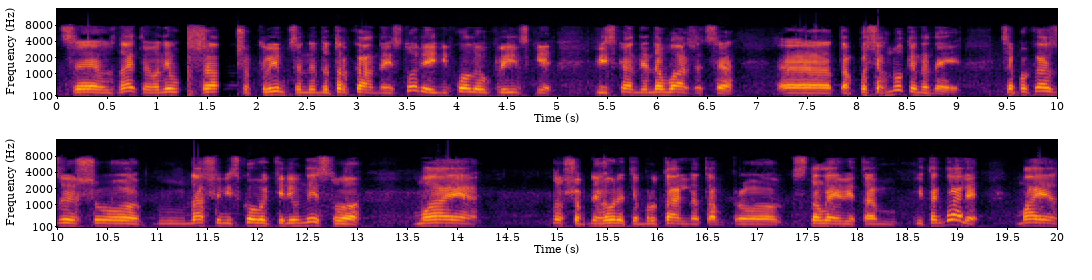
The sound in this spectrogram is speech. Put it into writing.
Це знаєте, вони вважають, що Крим це недоторканна історія, і ніколи українські війська не наважаться е, там посягнути на неї. Це показує, що наше військове керівництво має, ну щоб не говорити брутально там про сталеві там і так далі, має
